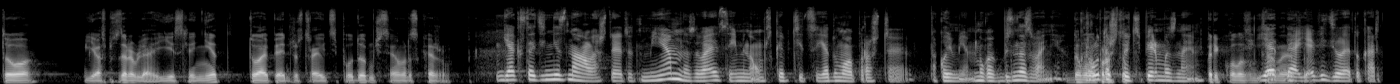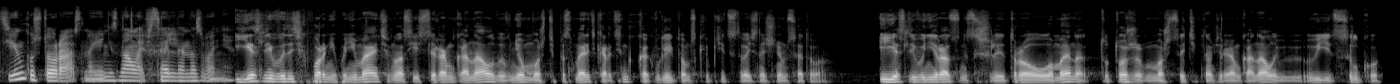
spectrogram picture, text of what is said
то я вас поздравляю. Если нет, то опять же устраивайтесь поудобнее, сейчас я вам расскажу. Я, кстати, не знала, что этот мем называется именно «Омская птица». Я думала просто такой мем, ну, как без названия. Думала, Круто, что теперь мы знаем. Прикол из Я, интернета. да, я видела эту картинку сто раз, но я не знала официальное название. Если вы до сих пор не понимаете, у нас есть телеграм-канал, вы в нем можете посмотреть картинку, как выглядит омская птица. Давайте начнем с этого. И если вы ни разу не слышали Тролломена, то тоже можете зайти к нам в телеграм-канал и увидеть ссылку,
